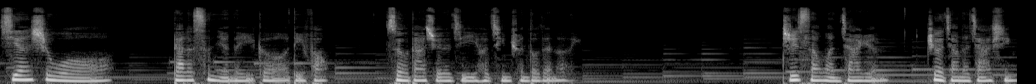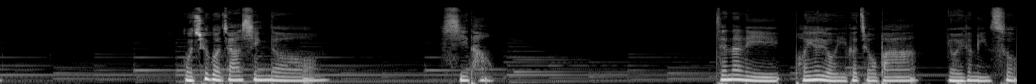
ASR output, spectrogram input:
西安是我待了四年的一个地方，所有大学的记忆和青春都在那里。纸伞晚佳人，浙江的嘉兴。我去过嘉兴的西塘，在那里朋友有一个酒吧。有一个民宿，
